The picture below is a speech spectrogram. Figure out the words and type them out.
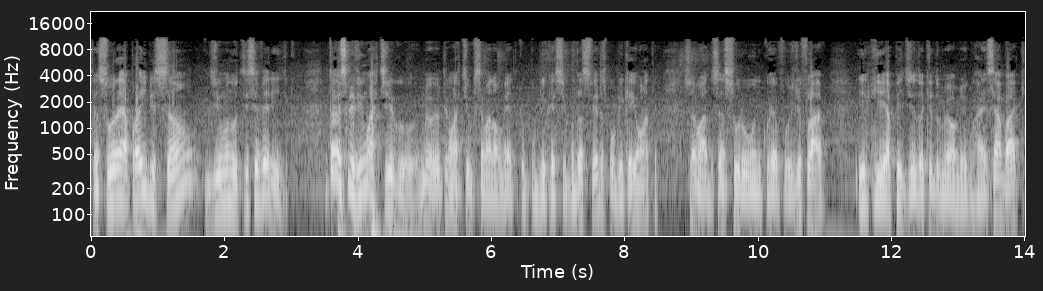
Censura é a proibição de uma notícia verídica. Então eu escrevi um artigo, meu, eu tenho um artigo semanalmente que eu publico às segundas-feiras, publiquei ontem, chamado Censura o Único Refúgio de Flávio, e que a pedido aqui do meu amigo Raíssa Abac,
